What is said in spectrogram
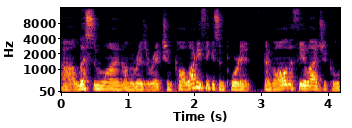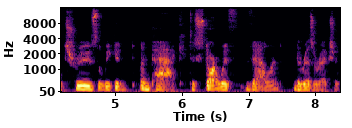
uh, lesson one on the resurrection. Paul, why do you think it's important of all the theological truths that we could unpack to start with that one, the resurrection?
